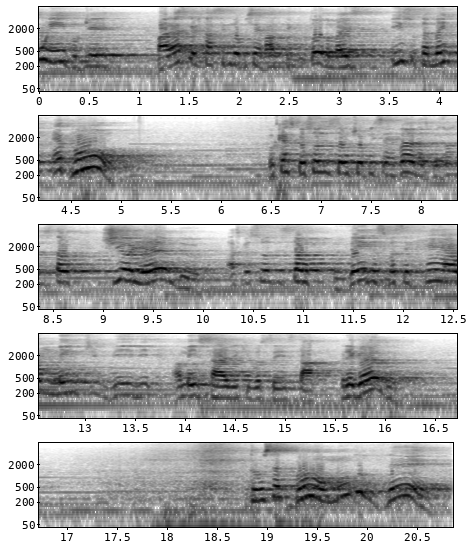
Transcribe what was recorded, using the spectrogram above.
ruim, porque parece que ele está sendo observado o tempo todo, mas isso também é bom. Porque as pessoas estão te observando, as pessoas estão te olhando, as pessoas estão vendo se você realmente vive a mensagem que você está pregando. Então isso é bom, o mundo vê.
